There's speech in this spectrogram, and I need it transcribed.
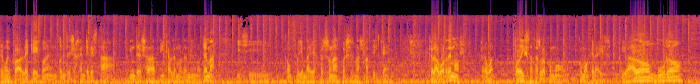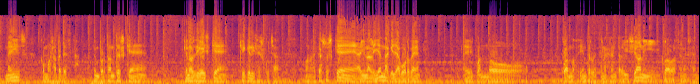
es muy probable que encontréis a gente que está interesada en que hablemos del mismo tema. Y si confluyen varias personas, pues es más fácil que, que lo abordemos. Pero bueno, podéis hacerlo como, como queráis. Privado, muro, mails, como os apetezca. Lo importante es que, que nos digáis qué, queréis escuchar. Bueno, el caso es que hay una leyenda que ya abordé eh, cuando, cuando hacía intervenciones en televisión y colaboraciones en,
